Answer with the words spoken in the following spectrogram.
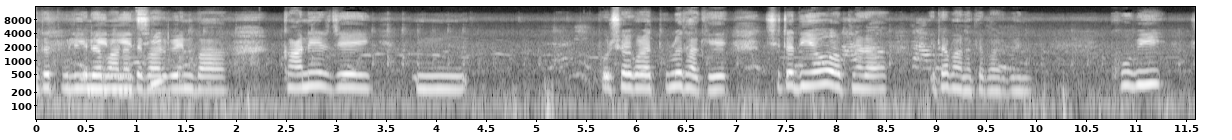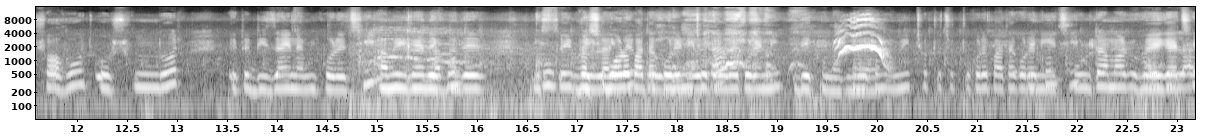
এটা তুলি বানাতে পারবেন বা কানের যেই পরিষ্কার করার তুলো থাকে সেটা দিয়েও আপনারা এটা বানাতে পারবেন। খুবই সহজ ও সুন্দর একটা ডিজাইন আমি করেছি। আমি এখানে দেখুন নিশ্চয়ই বেশি বড় পাতা করে নিই ছোটো পাতা করে নিই। দেখুন এরকম আমি ছোট্ট ছোট্ট করে পাতা করে নিয়েছি। ফুলটা আমার হয়ে গেছে।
